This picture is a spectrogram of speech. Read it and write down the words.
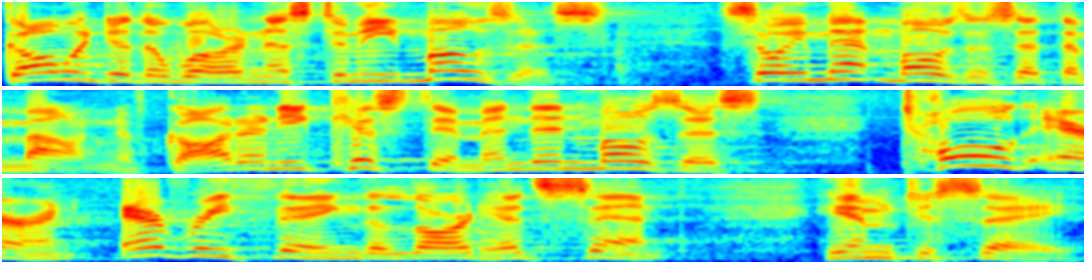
Go into the wilderness to meet Moses. So he met Moses at the mountain of God, and he kissed him. And then Moses told Aaron everything the Lord had sent him to say,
